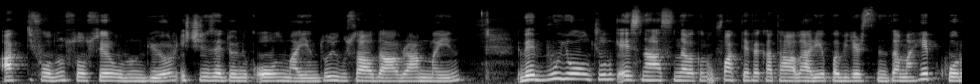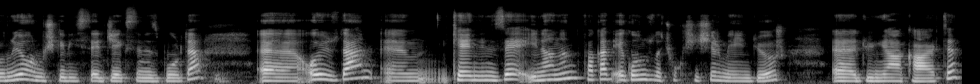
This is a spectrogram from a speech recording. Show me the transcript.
Aktif olun, sosyal olun diyor. İçinize dönük olmayın, duygusal davranmayın. Ve bu yolculuk esnasında bakın ufak tefek hatalar yapabilirsiniz ama hep korunuyormuş gibi hissedeceksiniz burada. Ee, o yüzden e, kendinize inanın fakat egonuzu da çok şişirmeyin diyor e, dünya kartı.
